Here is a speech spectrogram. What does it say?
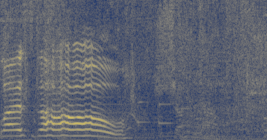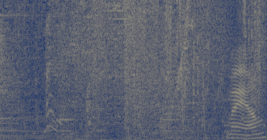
Let's go! Ma'am.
